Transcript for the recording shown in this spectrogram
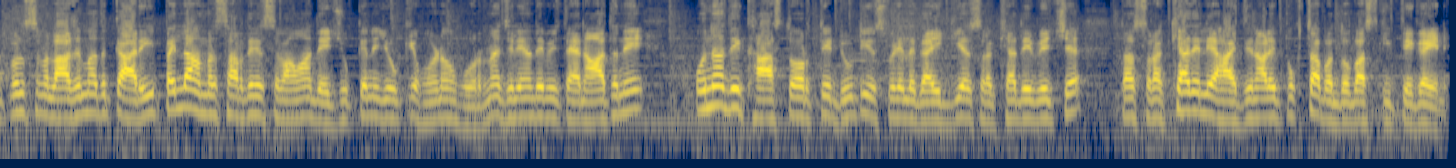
ਪੁਲਿਸ ਮੁਲਾਜ਼ਮ ਅਧਿਕਾਰੀ ਪਹਿਲਾਂ ਅੰਮ੍ਰਿਤਸਰ ਦੇ ਸੇਵਾਵਾਂ ਦੇ ਚੁੱਕੇ ਨੇ ਜੋ ਕਿ ਹੁਣ ਹੋਰਨਾਂ ਜ਼ਿਲ੍ਹਿਆਂ ਦੇ ਵਿੱਚ ਤਾਇਨਾਤ ਨੇ। ਉਹਨਾਂ ਦੀ ਖਾਸ ਤੌਰ ਤੇ ਡਿਊਟੀ ਇਸ ਵੇਲੇ ਲਗਾਈ ਗਈ ਹੈ ਸੁਰੱਖਿਆ ਦੇ ਵਿੱਚ। ਤਾਂ ਸੁਰੱਖਿਆ ਦੇ ਲਿਹਾਜ਼ ਦੇ ਨਾਲ ਪੁਖਤਾ ਬੰਦੋਬਸਤ ਕੀਤੇ ਗਏ ਨੇ।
